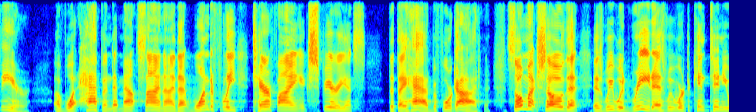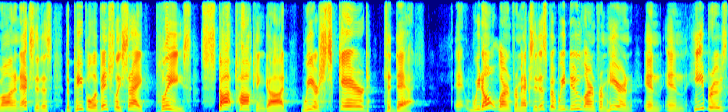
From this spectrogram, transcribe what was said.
fear of what happened at Mount Sinai, that wonderfully terrifying experience that they had before God. So much so that as we would read as we were to continue on in Exodus, the people eventually say, Please stop talking, God. We are scared to death. Eh, we don't learn from Exodus, but we do learn from here in, in, in Hebrews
